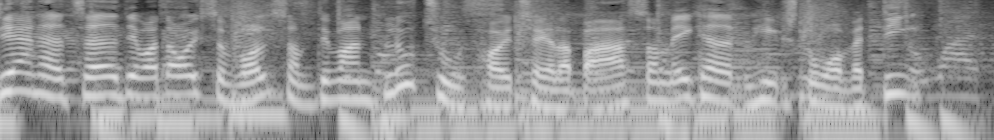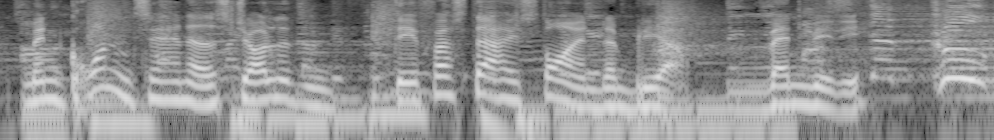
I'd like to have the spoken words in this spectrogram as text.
Det han havde taget, det var dog ikke så voldsomt. Det var en Bluetooth-højtaler bare, som ikke havde den helt store værdi. Men grunden til, at han havde stjålet den, det er først der historien den bliver vanvittig. Cool,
